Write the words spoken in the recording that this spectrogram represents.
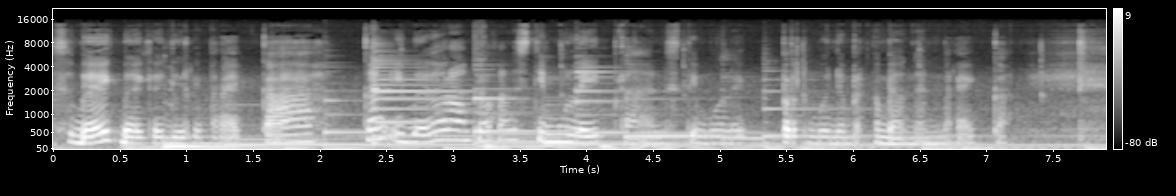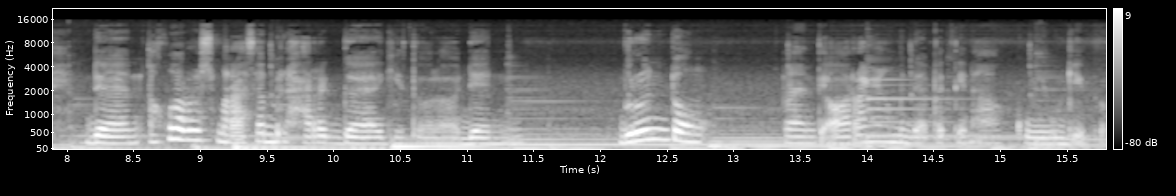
sebaik-baiknya diri mereka. Kan ibarat orang tua kan stimulate kan stimulate pertumbuhan dan perkembangan mereka. Dan aku harus merasa berharga gitu loh dan beruntung nanti orang yang mendapetin aku gitu.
